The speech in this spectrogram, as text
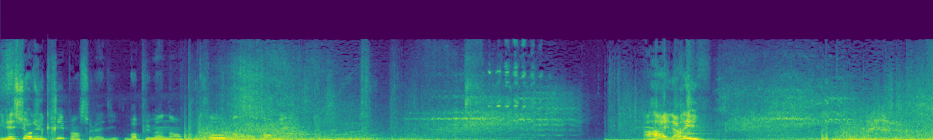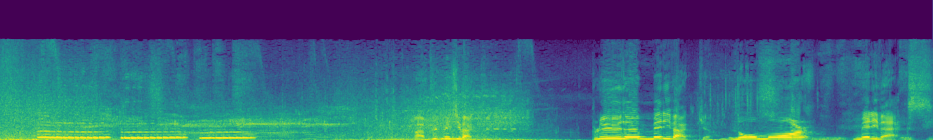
Il est sur du creep, hein, cela dit. Bon, plus maintenant, plus trop pendant longtemps, mais. Ah, il arrive Ah, plus de Medivac. Plus de Medivac. No more Medivacs.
